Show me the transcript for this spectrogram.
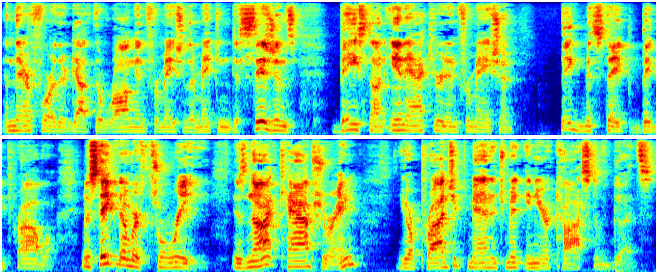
and therefore they've got the wrong information. They're making decisions based on inaccurate information. Big mistake, big problem. Mistake number three is not capturing your project management in your cost of goods.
